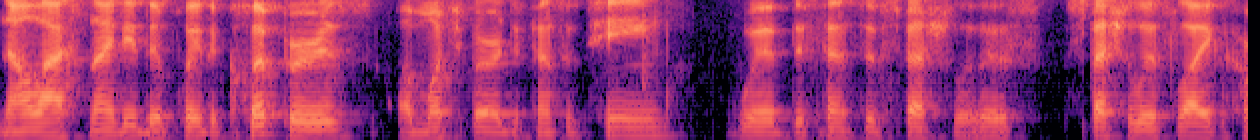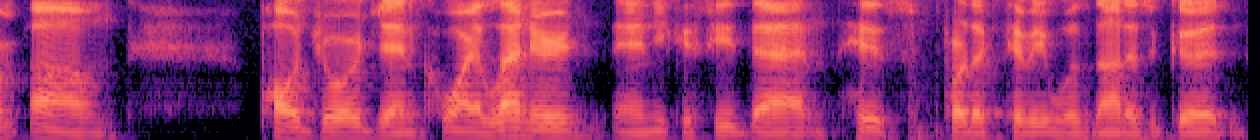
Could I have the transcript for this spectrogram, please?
Now, last night they did play the Clippers, a much better defensive team with defensive specialists, specialists like um, Paul George and Kawhi Leonard, and you can see that his productivity was not as good.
